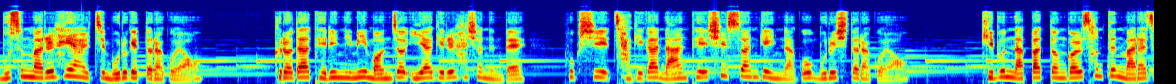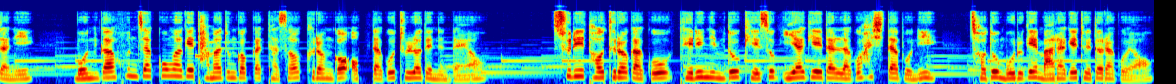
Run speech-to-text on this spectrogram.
무슨 말을 해야 할지 모르겠더라고요. 그러다 대리님이 먼저 이야기를 하셨는데 혹시 자기가 나한테 실수한 게 있나고 물으시더라고요. 기분 나빴던 걸 선뜻 말하자니 뭔가 혼자 꽁하게 담아둔 것 같아서 그런 거 없다고 둘러댔는데요. 술이 더 들어가고 대리님도 계속 이야기해달라고 하시다 보니 저도 모르게 말하게 되더라고요.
